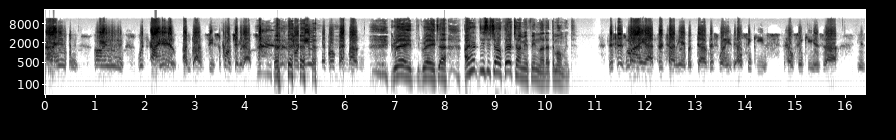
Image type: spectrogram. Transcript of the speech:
I, I, with I, I'm done. See, so come on, check it out. And Brokeback Mountain. Great, great. Uh, I heard this is your third time in Finland at the moment. This is my uh, third time here, but uh, this one, Helsinki is Helsinki is uh, is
